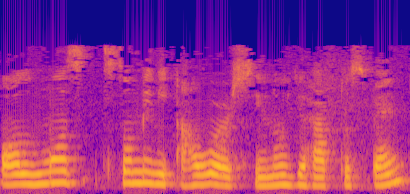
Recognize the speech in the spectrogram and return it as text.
Almost so many hours, you know, you have to spend.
